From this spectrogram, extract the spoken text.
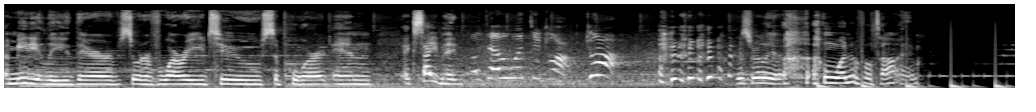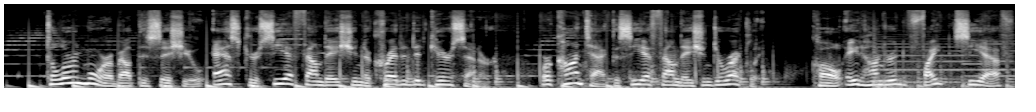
immediately. Their sort of worry to support and excitement. I'll tell you what to drop. Drop! it was really a, a wonderful time. To learn more about this issue, ask your CF Foundation Accredited Care Center or contact the CF Foundation directly. Call 800 FIGHT CF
